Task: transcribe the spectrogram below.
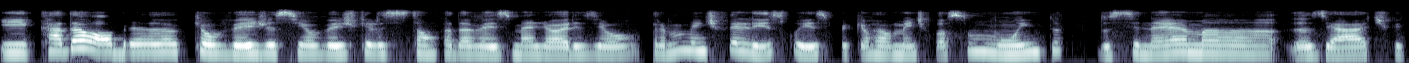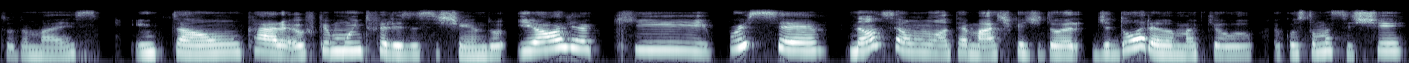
E cada obra que eu vejo, assim, eu vejo que eles estão cada vez melhores e eu extremamente feliz com isso, porque eu realmente gosto muito do cinema asiático e tudo mais. Então, cara, eu fiquei muito feliz assistindo. E olha que, por ser, não ser uma temática de, dor, de dorama que eu, eu costumo assistir,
